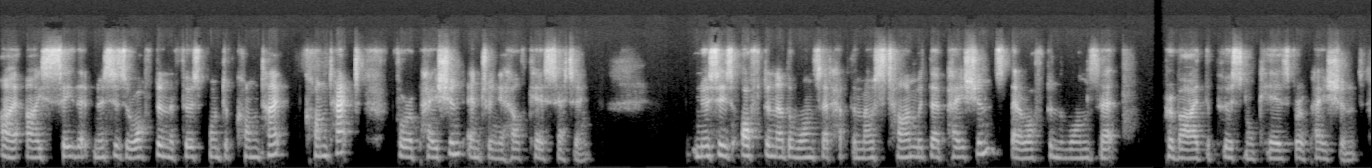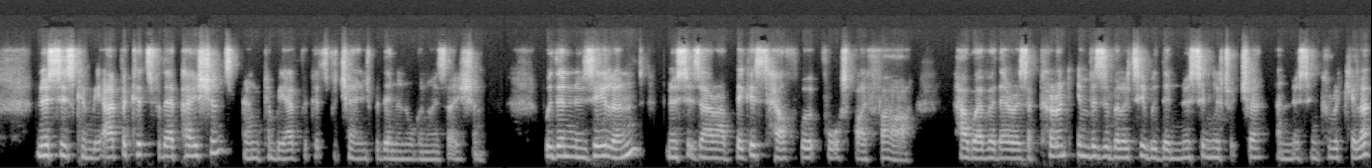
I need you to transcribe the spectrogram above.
I, I, see that nurses are often the first point of contact, contact for a patient entering a healthcare setting. Nurses often are the ones that have the most time with their patients. They're often the ones that provide the personal cares for a patient. Nurses can be advocates for their patients and can be advocates for change within an organisation. Within New Zealand, nurses are our biggest health workforce by far. However, there is a current invisibility within nursing literature and nursing curricula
